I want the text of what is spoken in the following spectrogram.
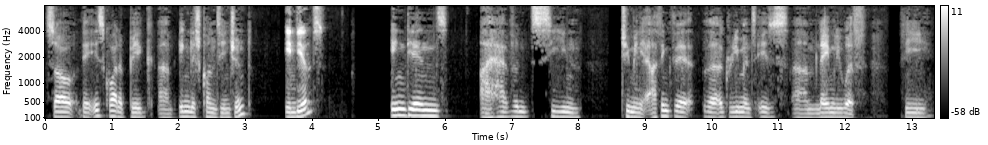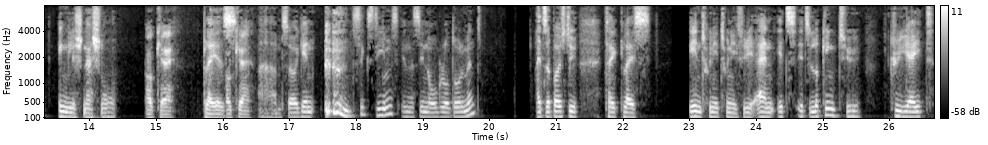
So there is quite a big um, English contingent. Indians. Indians, I haven't seen too many. I think the the agreement is um, namely with the English national Okay. players. Okay. Um, so again, six teams in this inaugural tournament. It's supposed to take place in 2023, and it's it's looking to create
